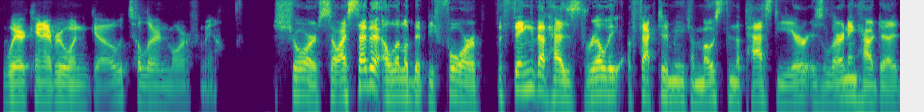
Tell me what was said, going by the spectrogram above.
where can everyone go to learn more from you? Sure. So I said it a little bit before. The thing that has really affected me the most in the past year is learning how to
